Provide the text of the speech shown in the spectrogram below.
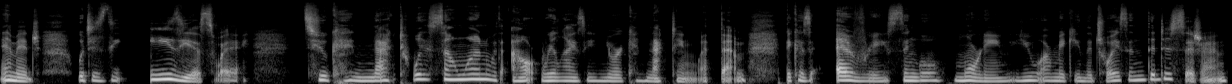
image, which is the easiest way to connect with someone without realizing you're connecting with them because every single morning you are making the choice and the decision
